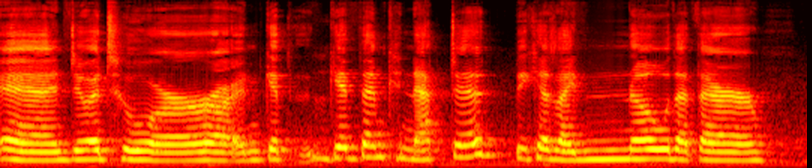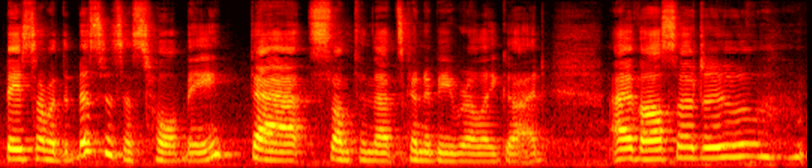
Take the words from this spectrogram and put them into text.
and do a tour and get get them connected because I know that they're based on what the business has told me that's something that's going to be really good. I've also do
